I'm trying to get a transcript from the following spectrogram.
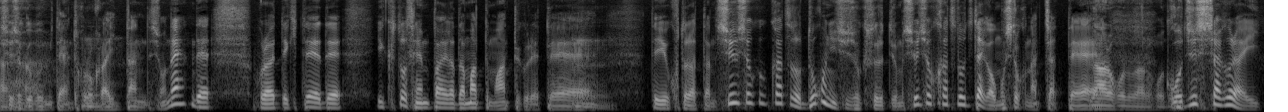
就職部みたいなところから行ったんでしょうね、で送られてきてで行くと先輩が黙って待ってくれて、うんっていうことだったんで就職活動どこに就職するっていうのも就職活動自体が面白くなっちゃってなるほどなるほど。50社ぐらい行っ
